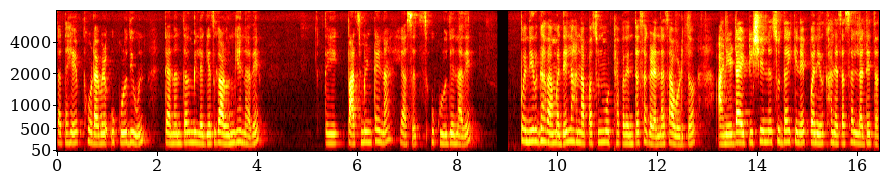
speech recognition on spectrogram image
तर आता हे थोडा वेळ उकळू देऊन त्यानंतर मी लगेच गाळून घेणार आहे. ते एक पाच मिनटं आहे ना हे असंच उकळू देणार आहे. पनीर घरामध्ये लहानापासून मोठ्यापर्यंत सगळ्यांनाच आवडतं आणि डायटिशियनसुद्धा की नाही पनीर खाण्याचा सल्ला देतात.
